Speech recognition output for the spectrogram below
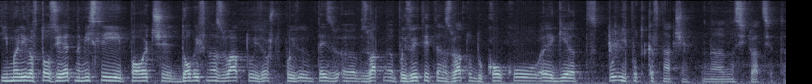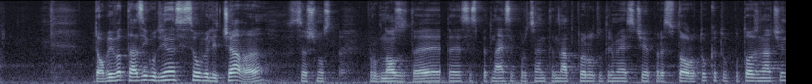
Има ли в този ред на мисли повече добив на злато и защо тези производителите на злато доколко реагират и по такъв начин на, на ситуацията? Добива тази година си се увеличава. Всъщност прогнозата е да е с 15% над първото три месече през второто, като по този начин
